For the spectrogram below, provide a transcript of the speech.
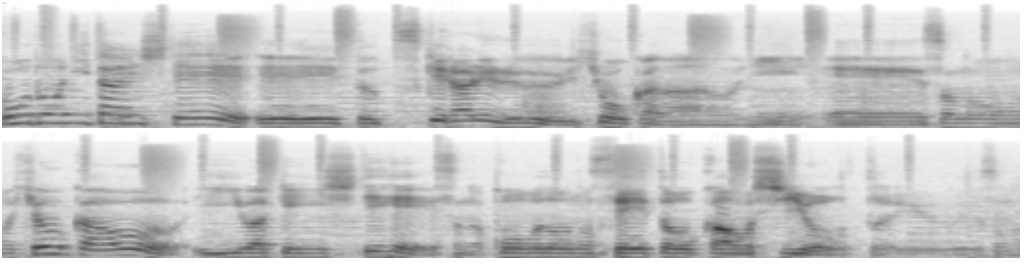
行動に対して、えー、とつけられる評価なのに、えーその評価を言い訳にしてその行動の正当化をしようというその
